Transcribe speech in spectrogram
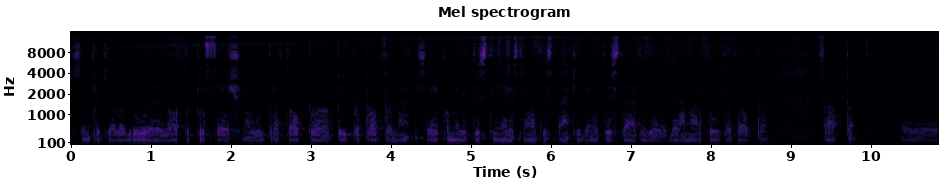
sempre chiave a brula dell'8 professional ultra top prip prop ma se è come le testine che stiamo testando che abbiamo testato de, della marca ultra top frappa eh,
